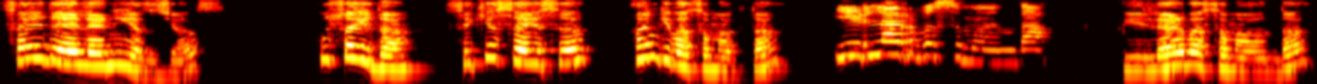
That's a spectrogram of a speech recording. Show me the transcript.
sayı değerlerini yazacağız. Bu sayıda 8 sayısı hangi basamakta? Birler basamağında. Birler basamağında.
